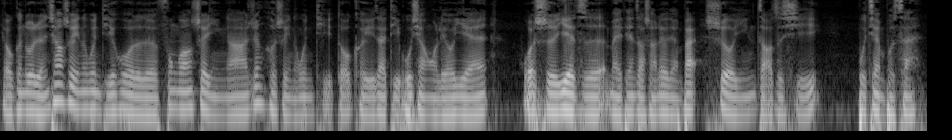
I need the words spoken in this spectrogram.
有更多人像摄影的问题或者风光摄影啊，任何摄影的问题都可以在底部向我留言。我是叶子，每天早上六点半摄影早自习，不见不散。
